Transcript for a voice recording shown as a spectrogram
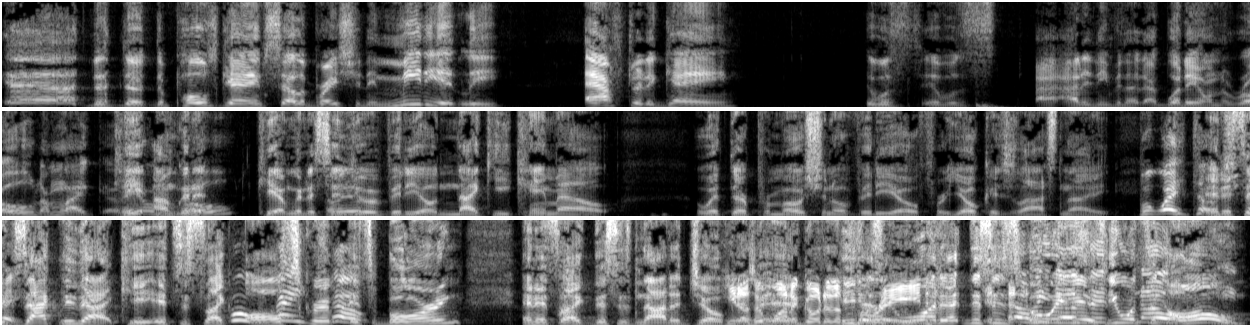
The the, the post game celebration immediately after the game, it was it was I, I didn't even know were they on the road. I'm like, are they Key, on I'm the gonna, road? Key, I'm gonna send Oh, you a video. Nike came out with their promotional video for Jokic last night. But wait, though, and it's Jay. exactly that, Key. It's just like But all wait, script. though. It's boring, and it's like this is not a joke. He doesn't wanna go to the he parade. Doesn't want to, this is No, who he, is. He wants no, to go home. he-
